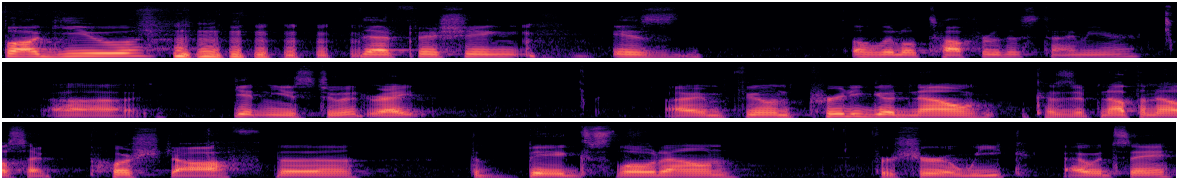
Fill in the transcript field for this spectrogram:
bug you that fishing is a little tougher this time of year? Uh, getting used to it, right? I'm feeling pretty good now because if nothing else, I've pushed off the the big slowdown for sure a week, I would say.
